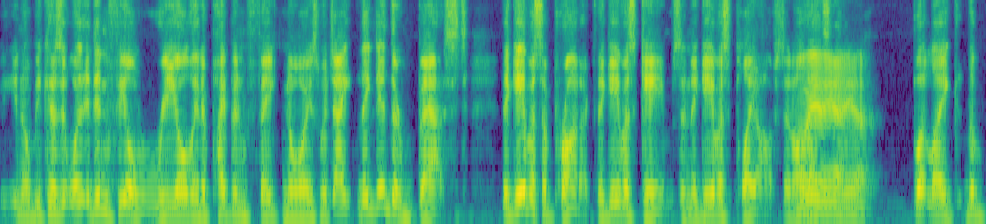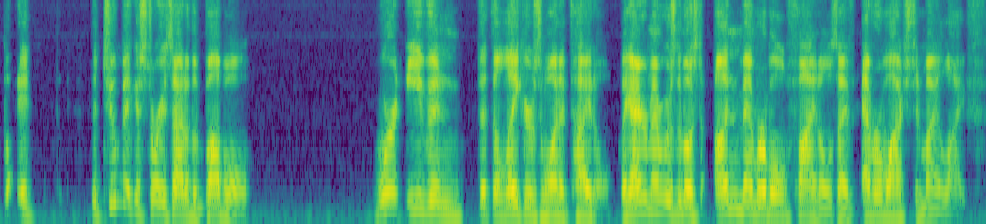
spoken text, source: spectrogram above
you know because it was it didn't feel real. They had to pipe in fake noise, which I they did their best. They gave us a product. They gave us games and they gave us playoffs and all oh that yeah, stuff. yeah, yeah. But like the it the two biggest stories out of the bubble weren't even that the Lakers won a title. Like I remember it was the most unmemorable finals I've ever watched in my life.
